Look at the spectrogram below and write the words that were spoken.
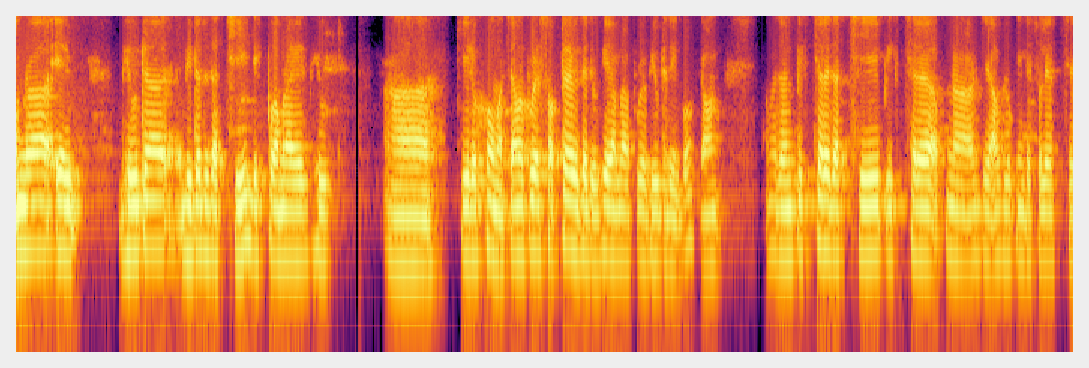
আমরা এর ভিউটা ভিউটাতে যাচ্ছি, দেখব আমরা এর ভিউ কি রকম আছে। আমরা পুরো সফটওয়্যার ভিতরে ঢুকে আমরা পুরো ভিউটা দেখব। কারণ আমরা যখন পিকচারে যাচ্ছি পিকচারে আপনার যে আউটলুকিংটা চলে যাচ্ছে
